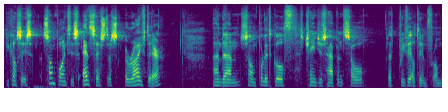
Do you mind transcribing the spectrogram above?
because his, at some point his ancestors arrived there, and then some political changes happened, so that prevailed him from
